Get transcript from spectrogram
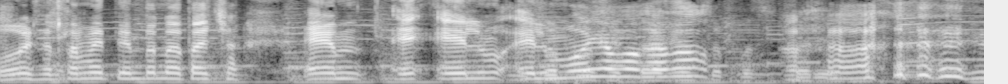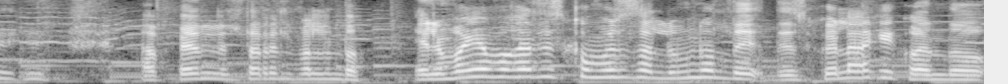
Uy, se está metiendo una tacha. Em, eh, el el Moy abogado. Ajá. Apenas le está resbalando. El muy abogado es como esos alumnos de, de escuela que cuando,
